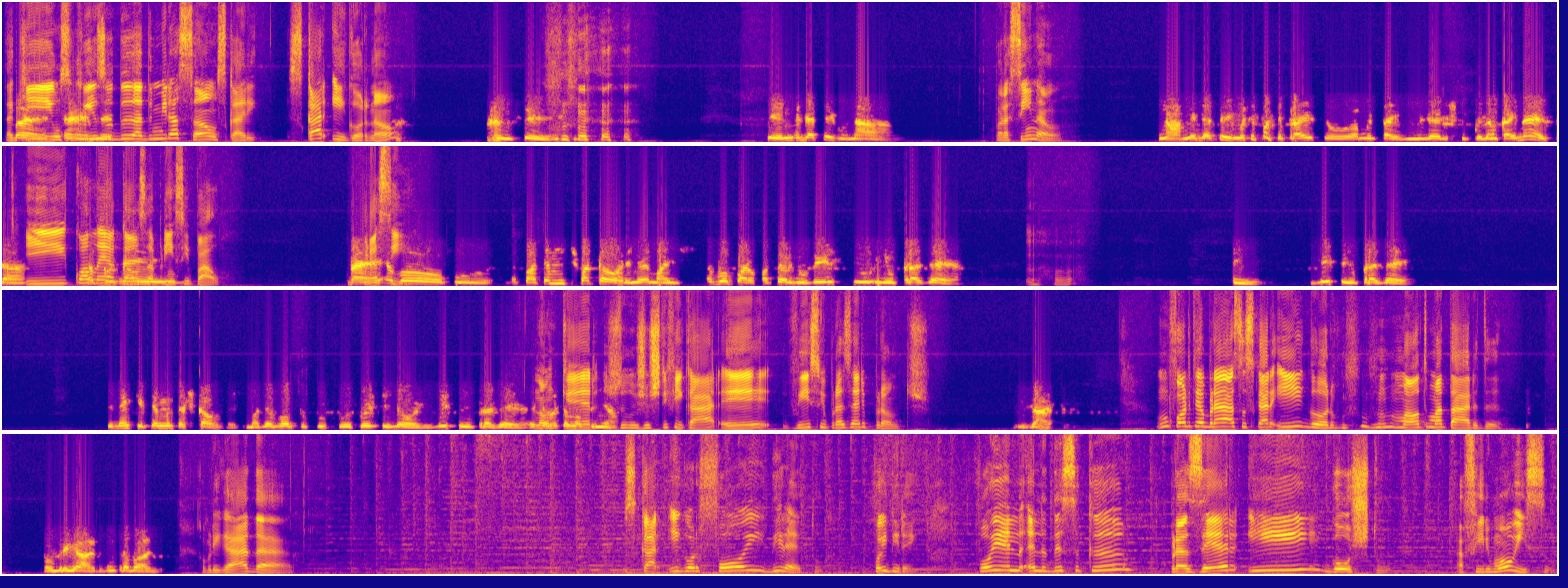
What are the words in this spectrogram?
Tá aqui Bem, um sorriso é, de admiração, Scar, Scar Igor, não? Sim. Sim, imediatismo, não. Para si, não? Não, negativo. Mas se fosse para isso, há muitas mulheres que podiam cair nessa. E qual é a causa principal? Bem, eu vou por, tem muitos fatores, né? Mas eu vou para o fator do vício e o prazer. Uhum. Sim, vício e o prazer. Se bem que tem muitas causas, mas eu vou por esses dois, vício e prazer. Essa Não é quer justificar, é vício e prazer e prontos. Exato. Um forte abraço, Oscar Igor. Uma ótima tarde. Obrigado, bom trabalho. Obrigada. Oscar Igor foi direto. Foi direito. Foi ele, ele disse que prazer e gosto. Afirmou isso.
